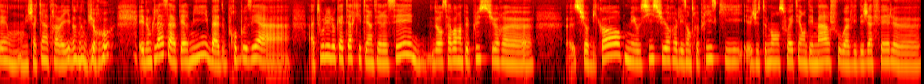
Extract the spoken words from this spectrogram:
on, est chacun à travailler dans nos bureaux. Et donc là, ça a permis bah, de proposer à, à tous les locataires qui étaient intéressés d'en savoir un peu plus sur, euh, euh, sur Bicorp, mais aussi sur les entreprises qui, justement, soit étaient en démarche ou avaient déjà fait le,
